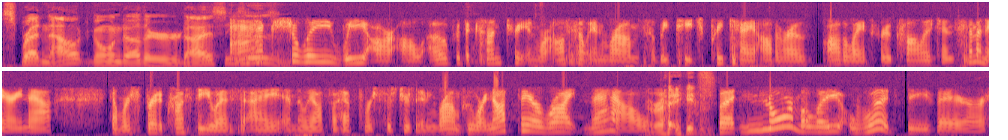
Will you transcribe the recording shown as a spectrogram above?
spreading out, going to other dioceses? Actually, we are all over the country, and we're also in Rome. So we teach pre-K all the ro- all the way through college and seminary now, and we're spread across the USA. And then we also have four sisters in Rome who are not there right now, right. but normally would be there.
